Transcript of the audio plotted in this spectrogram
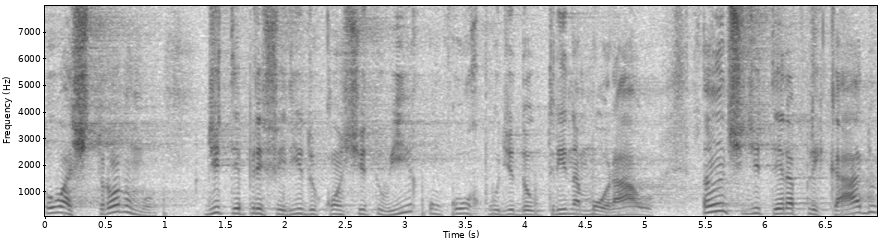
ou astrônomo, de ter preferido constituir um corpo de doutrina moral antes de ter aplicado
